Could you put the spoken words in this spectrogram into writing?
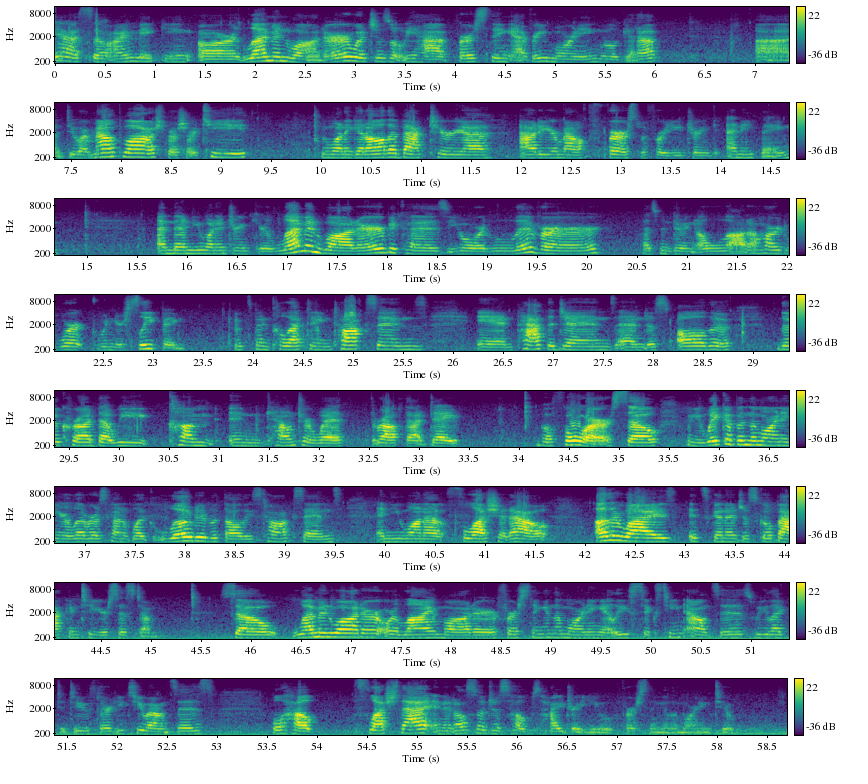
Yeah, so I'm making our lemon water, which is what we have first thing every morning. We'll get up, uh, do our mouthwash, brush our teeth. We want to get all the bacteria out of your mouth first before you drink anything. And then you want to drink your lemon water because your liver has been doing a lot of hard work when you're sleeping. It's been collecting toxins and pathogens and just all the the crud that we come encounter with throughout that day before. So when you wake up in the morning, your liver is kind of like loaded with all these toxins and you want to flush it out. Otherwise, it's going to just go back into your system. So lemon water or lime water, first thing in the morning, at least 16 ounces. We like to do 32 ounces. Will help flush that and it also just helps hydrate you first thing in the morning too.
